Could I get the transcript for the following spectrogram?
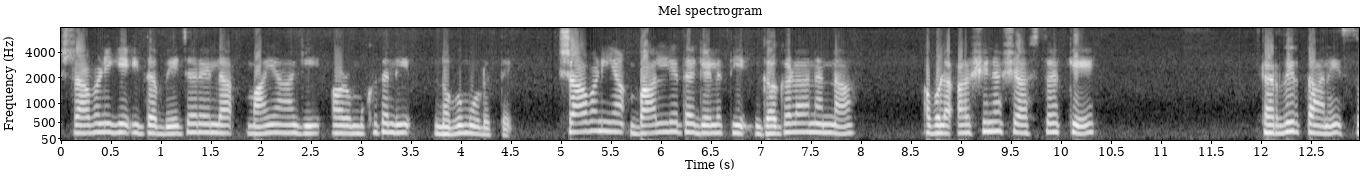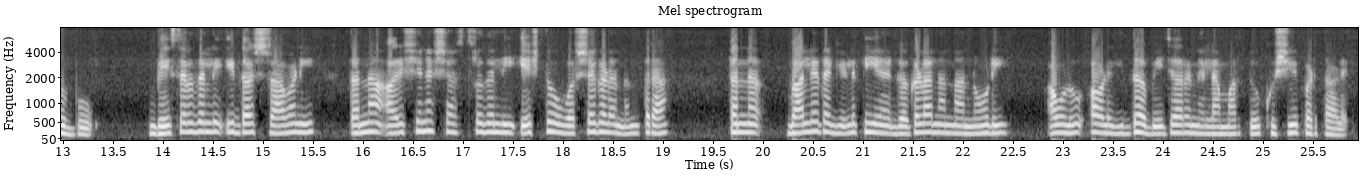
ಶ್ರಾವಣಿಗೆ ಇದ್ದ ಬೇಜಾರೆಲ್ಲ ಮಾಯ ಆಗಿ ಅವಳ ಮುಖದಲ್ಲಿ ನಗು ಮೂಡುತ್ತೆ. ಶ್ರಾವಣಿಯ ಬಾಲ್ಯದ ಗೆಳತಿ ಗಗಳನನ್ನ ಅವಳ ಅರ್ಶಿನ ಶಾಸ್ತ್ರಕ್ಕೆ ಕರೆದಿರ್ತಾನೆ ಸುಬ್ಬು. ಬೇಸರದಲ್ಲಿ ಇದ್ದ ಶ್ರಾವಣಿ ತನ್ನ ಅರಿಶಿನ ಶಾಸ್ತ್ರದಲ್ಲಿ ಎಷ್ಟೋ ವರ್ಷಗಳ ನಂತರ ತನ್ನ ಬಾಲ್ಯದ ಗೆಳತಿಯ ಗಗಳನನ್ನ ನೋಡಿ ಅವಳು ಅವಳಿಗಿದ್ದ ಬೇಜಾರನ್ನೆಲ್ಲ ಮರೆತು ಖುಷಿ ಪಡ್ತಾಳೆ.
